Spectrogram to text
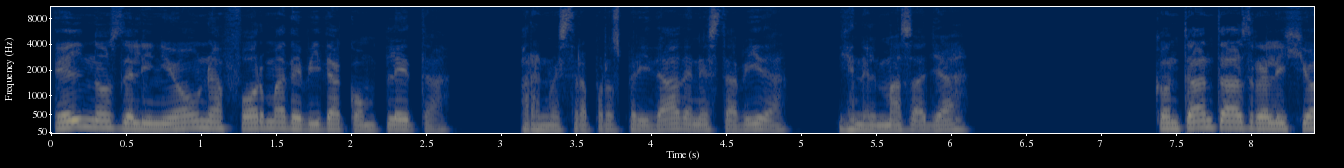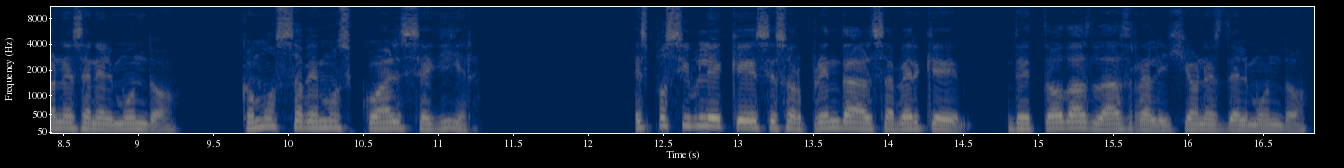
Él nos delineó una forma de vida completa para nuestra prosperidad en esta vida y en el más allá. Con tantas religiones en el mundo, ¿cómo sabemos cuál seguir? Es posible que se sorprenda al saber que, de todas las religiones del mundo,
